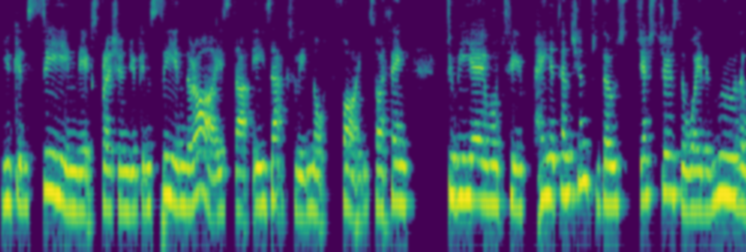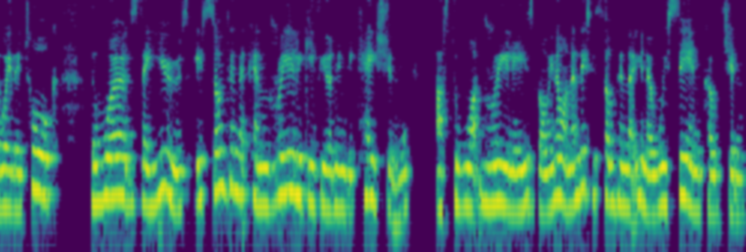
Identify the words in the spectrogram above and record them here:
you can see in the expression you can see in their eyes that is actually not fine. So i think to be able to pay attention to those gestures the way they move the way they talk the words they use is something that can really give you an indication as to what really is going on. And this is something that, you know, we see in coaching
